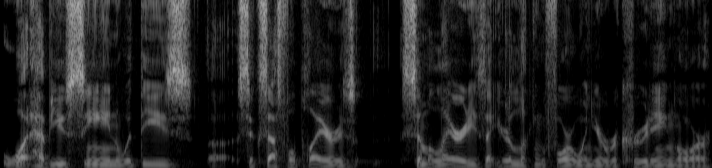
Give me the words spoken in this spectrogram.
what have you seen with these uh, successful players? Similarities that you're looking for when you're recruiting, or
